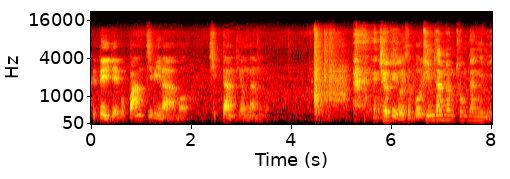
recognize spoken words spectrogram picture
그때 이제 뭐 빵집이나 뭐 식당 기억나는 거. 저기 거기서 뭐 김삼성 총장님이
